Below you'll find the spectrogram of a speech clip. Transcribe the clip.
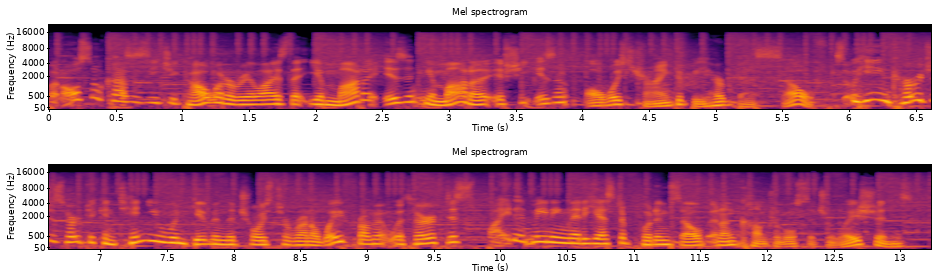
but also causes Ichikawa to realize that Yamada isn't Yamada if she isn't always trying to be her best self. So he encourages her to continue when given the choice to run away from it with her, despite it meaning that he has to put himself in uncomfortable situations.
